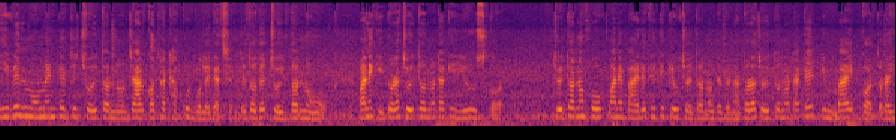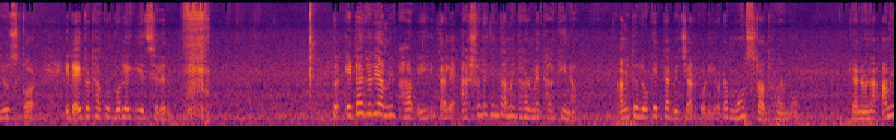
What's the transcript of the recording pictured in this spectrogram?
গিভেন মোমেন্টের যে চৈতন্য, যার কথা ঠাকুর বলে গেছেন যে তোদের চৈতন্য হোক মানে কি? তোরা চৈতন্যটাকে ইউজ কর। চৈতন্য হোক মানে বাইরে থেকে কেউ চৈতন্য দেবে না। তোরা চৈতন্যটাকে ইমবাইব কর, তোরা ইউজ কর। এটাই তো ঠাকুর বলে গিয়েছিলেন। তো এটা যদি আমি ভাবি, তাহলে আসলে কিন্তু আমি ধর্মে থাকি না। আমি তো লোকেরটা বিচার করি, ওটা মোস্ট অধর্ম। কেননা আমি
